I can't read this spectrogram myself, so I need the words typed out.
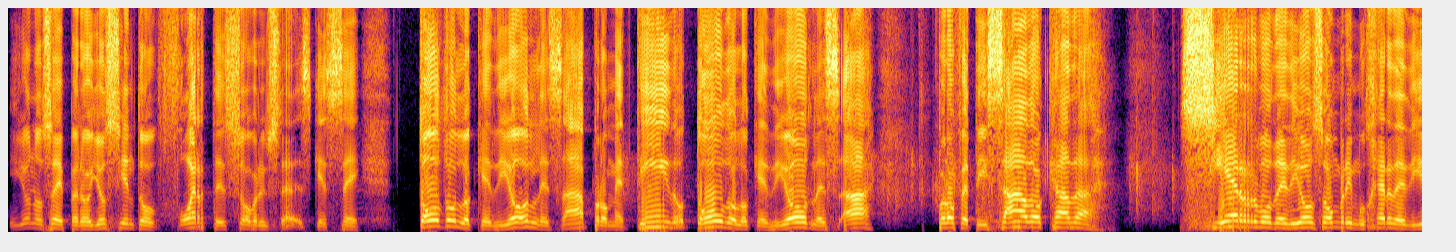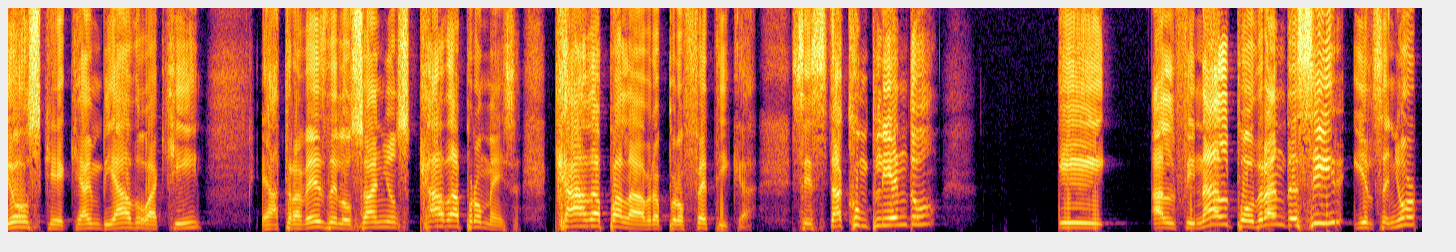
Y yo no sé, pero yo siento fuerte sobre ustedes que sé todo lo que Dios les ha prometido, todo lo que Dios les ha profetizado cada siervo de Dios, hombre y mujer de Dios que, ha enviado aquí a través de los años, cada promesa, cada palabra profética se está cumpliendo y al final podrán decir, y el Señor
